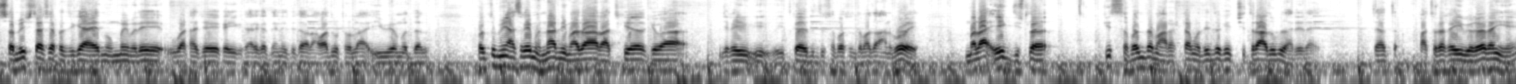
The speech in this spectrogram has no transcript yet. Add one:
संमिश्र अशा प्रतिक्रिया आहेत. मुंबईमध्ये उबाठाचे काही कार्यकर्त्यांनी त्याच्यावर आवाज उठवला ई व्ही एमबद्दल परंतु मी असं काही म्हणणार नाही. माझा राजकीय किंवा जे काही इतक्या दिवसापासूनचा माझा अनुभव आहे. मला एक दिसलं की संबंध महाराष्ट्रामध्ये जे काही चित्र आज उभं झालेलं आहे त्यात पाचोरा काही वेगळं नाही आहे.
